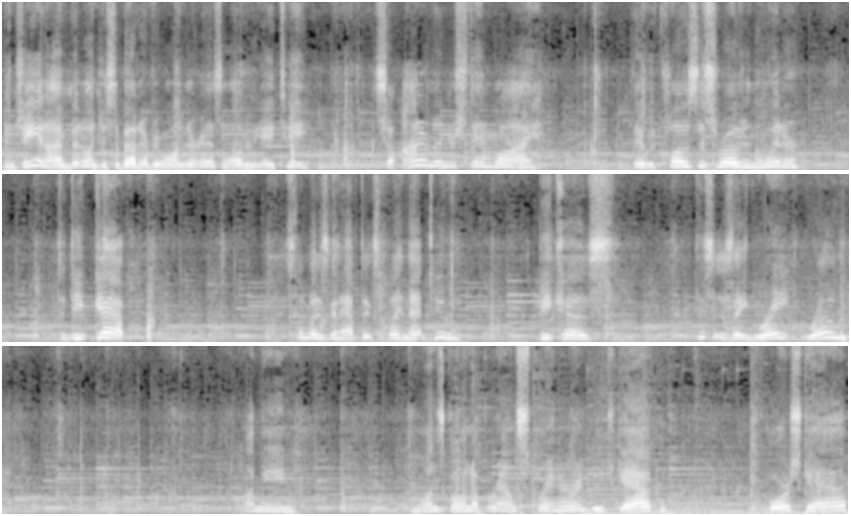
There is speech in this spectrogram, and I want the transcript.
And G and I have been on just about every one there is along the AT. So I don't understand why they would close this road in the winter to Deep Gap. Somebody's going to have to explain that to me because this is a great road. I mean, ones going up around Springer and Gooch Gap and Horse Gap,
